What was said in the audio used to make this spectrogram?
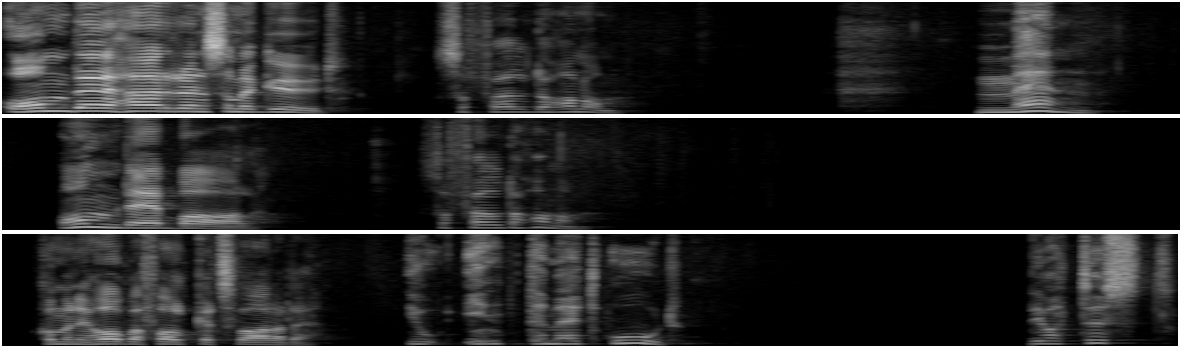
Om det är Herren som är Gud, så följ då honom. Men om det är Baal, så följ då honom. Kommer ni ihåg vad folket svarade? Jo, inte med ett ord. Det var tyst.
